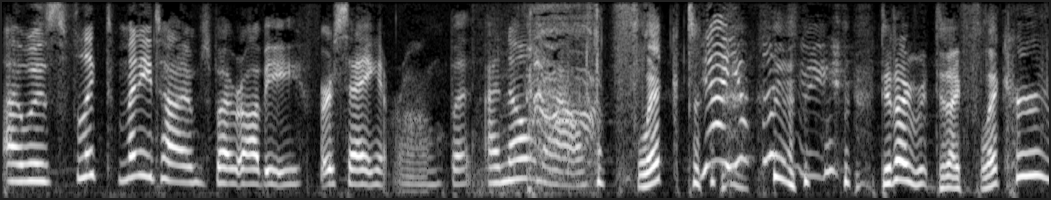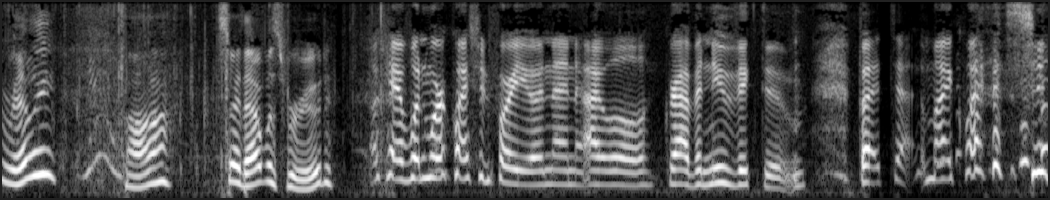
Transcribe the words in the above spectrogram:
I was flicked many times by Robbie for saying it wrong, but I know now. Flicked? yeah, you flicked me. Did I did I flick her? Really? Aw. Sorry, that was rude. Okay, I have one more question for you, and then I will grab a new victim. But uh, my question,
